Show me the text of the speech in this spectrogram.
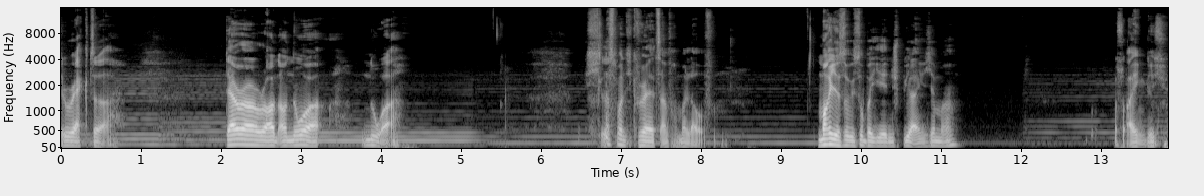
Director. Dara Ron Noah. Noah. Ich lass mal die Credits einfach mal laufen. Mache ich ja sowieso bei jedem Spiel eigentlich immer. Also eigentlich.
